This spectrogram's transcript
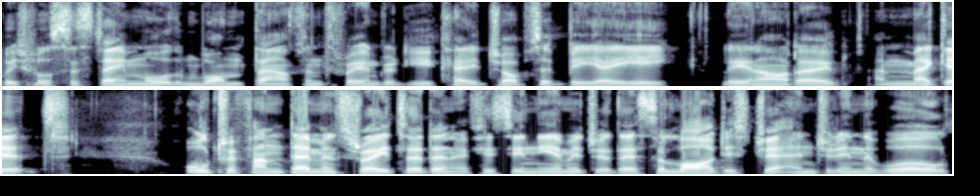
which will sustain more than 1,300 UK jobs at BAE, Leonardo, and Meggitt. Ultrafan demonstrated, and if you've seen the image of this, the largest jet engine in the world,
